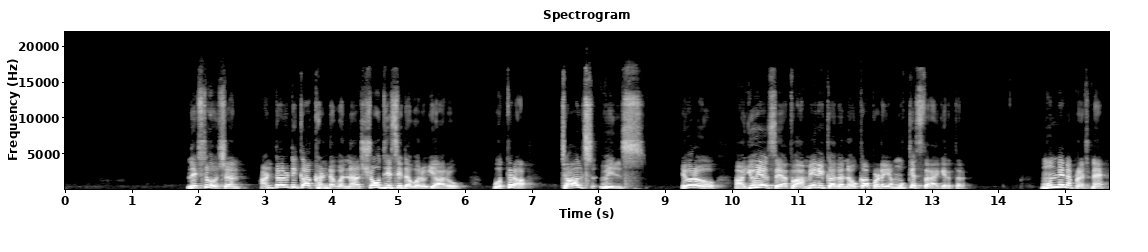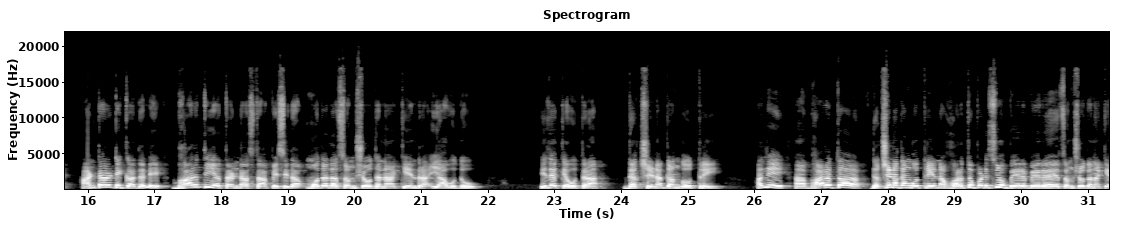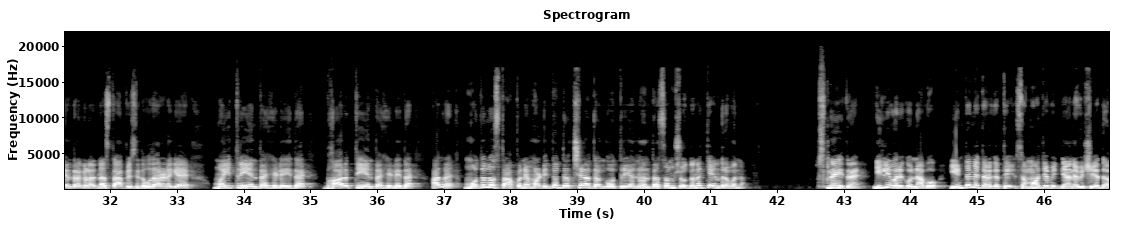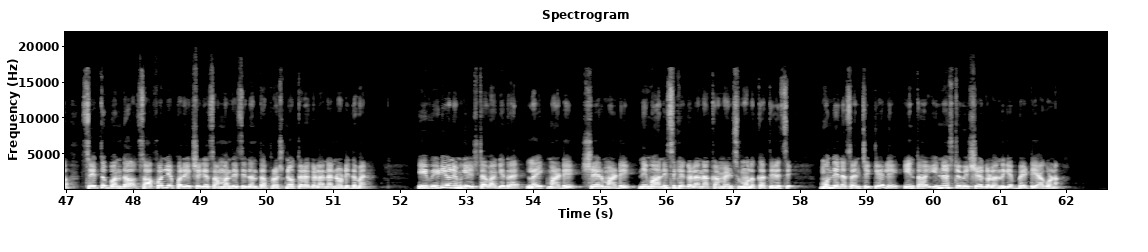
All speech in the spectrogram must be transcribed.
ನೆಕ್ಸ್ಟ್ ಕ್ವಶನ್ ಅಂಟಾರ್ಟಿಕಾ ಖಂಡವನ್ನು ಶೋಧಿಸಿದವರು ಯಾರು? ಉತ್ತರ, ಚಾರ್ಲ್ಸ್ ವಿಲ್ಸ್. ಇವರು ಯು ಎಸ್ ಎ ಅಥವಾ ಅಮೇರಿಕಾದ ನೌಕಾಪಡೆಯ ಮುಖ್ಯಸ್ಥರಾಗಿರ್ತಾರೆ. ಮುಂದಿನ ಪ್ರಶ್ನೆ ಅಂಟಾರ್ಟಿಕಾದಲ್ಲಿ ಭಾರತೀಯ ತಂಡ ಸ್ಥಾಪಿಸಿದ ಮೊದಲ ಸಂಶೋಧನಾ ಕೇಂದ್ರ ಯಾವುದು? ಇದಕ್ಕೆ ಉತ್ತರ, ದಕ್ಷಿಣ ಗಂಗೋತ್ರಿ. ಅಲ್ಲಿ ಭಾರತ ದಕ್ಷಿಣ ಗಂಗೋತ್ರಿಯನ್ನು ಹೊರತುಪಡಿಸಿಯೂ ಬೇರೆ ಬೇರೆ ಸಂಶೋಧನಾ ಕೇಂದ್ರಗಳನ್ನು ಸ್ಥಾಪಿಸಿದೆ. ಉದಾಹರಣೆಗೆ ಮೈತ್ರಿ ಅಂತ ಹೇಳಿದೆ ಭಾರತಿ ಅಂತ ಹೇಳಿದೆ ಆದರೆ ಮೊದಲು ಸ್ಥಾಪನೆ ಮಾಡಿದ್ದು ದಕ್ಷಿಣ ಗಂಗೋತ್ರಿ ಅನ್ನುವಂಥ ಸಂಶೋಧನಾ ಕೇಂದ್ರವನ್ನು. ಸ್ನೇಹಿತರೆ, ಇಲ್ಲಿವರೆಗೂ ನಾವು ಎಂಟನೇ ತರಗತಿ ಸಮಾಜ ವಿಜ್ಞಾನ ವಿಷಯದ ಸೇತುಬಂಧ ಸಾಫಲ್ಯ ಪರೀಕ್ಷೆಗೆ ಸಂಬಂಧಿಸಿದಂಥ ಪ್ರಶ್ನೋತ್ತರಗಳನ್ನು ನೋಡಿದ್ದೇವೆ. ಈ ವಿಡಿಯೋ ನಿಮಗೆ ಇಷ್ಟವಾಗಿದ್ದರೆ ಲೈಕ್ ಮಾಡಿ, ಶೇರ್ ಮಾಡಿ, ನಿಮ್ಮ ಅನಿಸಿಕೆಗಳನ್ನು ಕಮೆಂಟ್ಸ್ ಮೂಲಕ ತಿಳಿಸಿ. ಮುಂದಿನ ಸಂಚಿಕೆಯಲ್ಲಿ ಇಂತಹ ಇನ್ನಷ್ಟು ವಿಷಯಗಳೊಂದಿಗೆ ಭೇಟಿಯಾಗೋಣ.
